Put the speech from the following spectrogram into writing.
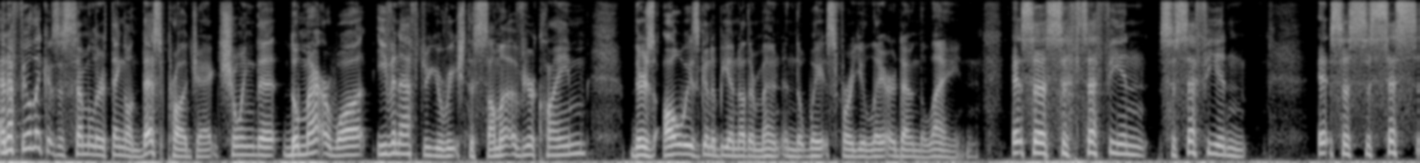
And I feel like it's a similar thing on this project, showing that no matter what, even after you reach the summit of your climb, there's always going to be another mountain that waits for you later down the line. It's a Sisyphean, Sisyphean, it's a Sisyph,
